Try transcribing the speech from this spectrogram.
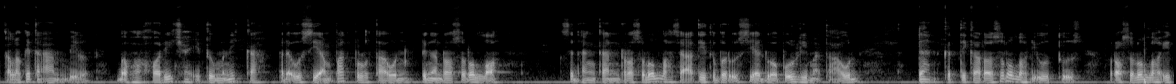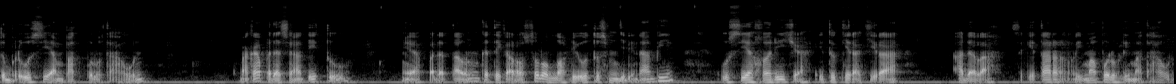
Kalau kita ambil bahwa Khadijah itu menikah pada usia 40 tahun dengan Rasulullah, sedangkan Rasulullah saat itu berusia 25 tahun, dan ketika Rasulullah diutus, Rasulullah itu berusia 40 tahun, maka pada saat itu, ya pada tahun ketika Rasulullah diutus menjadi nabi, usia Khadijah itu kira-kira adalah sekitar 55 tahun.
